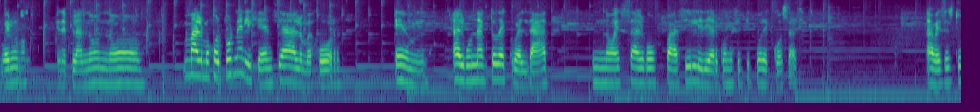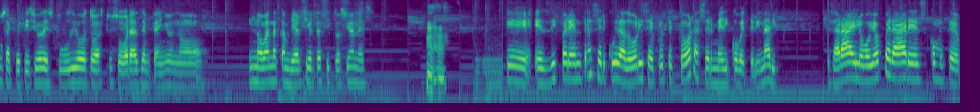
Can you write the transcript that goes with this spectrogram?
Uno que de plano no, a lo mejor por negligencia, a lo mejor em, algún acto de crueldad. No es algo fácil lidiar con ese tipo de cosas. A veces tu sacrificio de estudio, todas tus horas de empeño no, no van a cambiar ciertas situaciones. Que es diferente ser cuidador y ser protector a ser médico veterinario. Pensar, ay, lo voy a operar, es como que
